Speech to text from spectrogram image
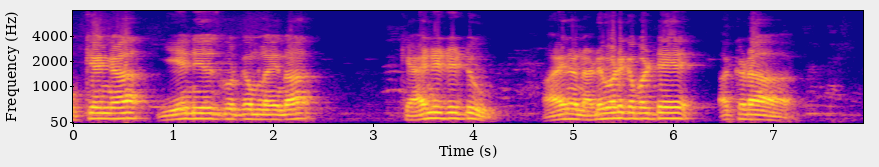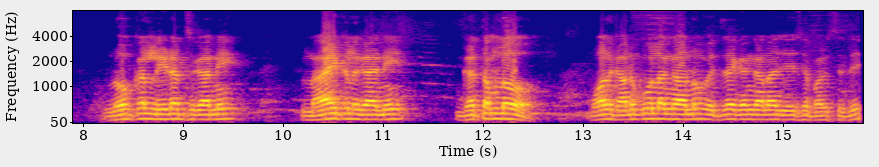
ముఖ్యంగా ఏ నియోజకవర్గంలో అయినా క్యాండిడేటు ఆయన నడవడిక బట్టే అక్కడ లోకల్ లీడర్స్ కానీ నాయకులు కానీ గతంలో వాళ్ళకి అనుకూలంగానూ వ్యతిరేకంగానూ చేసే పరిస్థితి.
